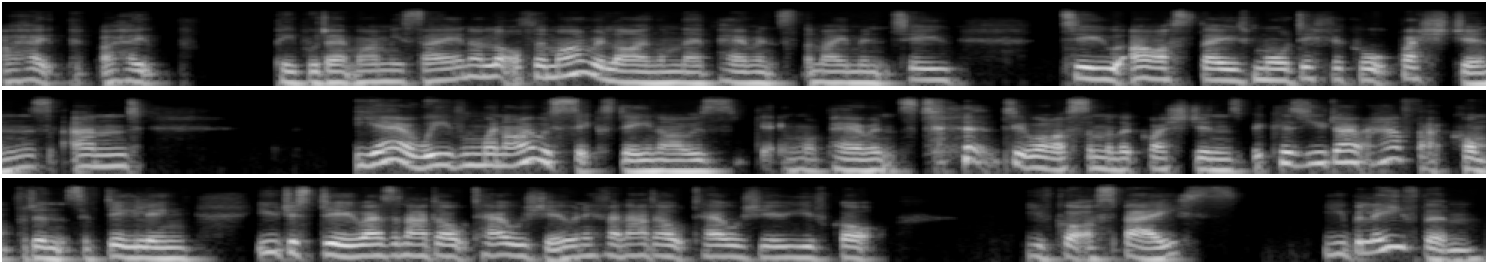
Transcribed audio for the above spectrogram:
i hope i hope people don't mind me saying a lot of them are relying on their parents at the moment to to ask those more difficult questions. And yeah even when i was 16 i was getting my parents to, to ask some of the questions because you don't have that confidence of dealing. You just do as an adult tells you. And if an adult tells you you've got you've got a space you believe them.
